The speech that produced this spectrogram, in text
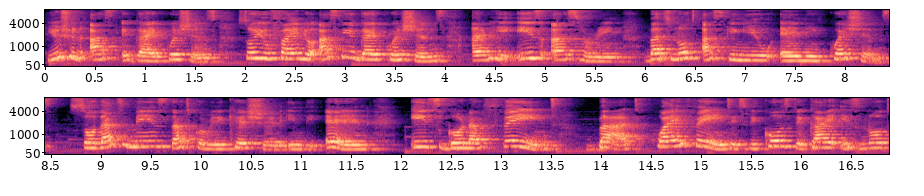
You should ask a guy questions. So you find you're asking a guy questions and he is answering but not asking you any questions. So that means that communication in the end is gonna faint but why faint is because the guy is not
